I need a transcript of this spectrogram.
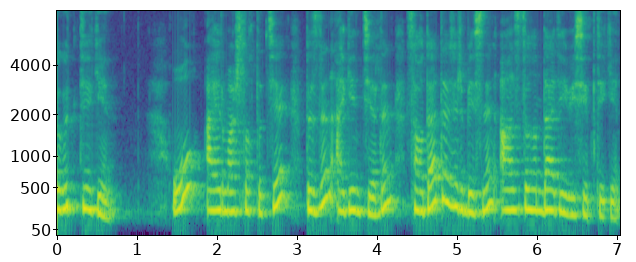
үгіттеген. Ол айырмашылықты тек біздің агенттердің сауда тәжірибесінің аздығында деп есептеген.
